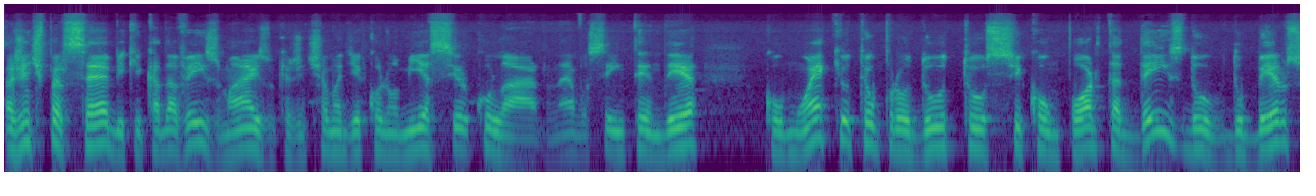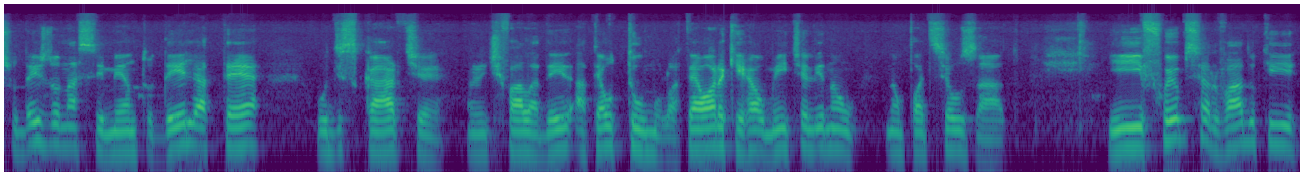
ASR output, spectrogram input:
a gente percebe que cada vez mais o que a gente chama de economia circular, né? você entender como é que o teu produto se comporta desde o do berço, desde o nascimento dele até o descarte, a gente fala até o túmulo, até a hora que realmente ele não, não pode ser usado. E foi observado que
